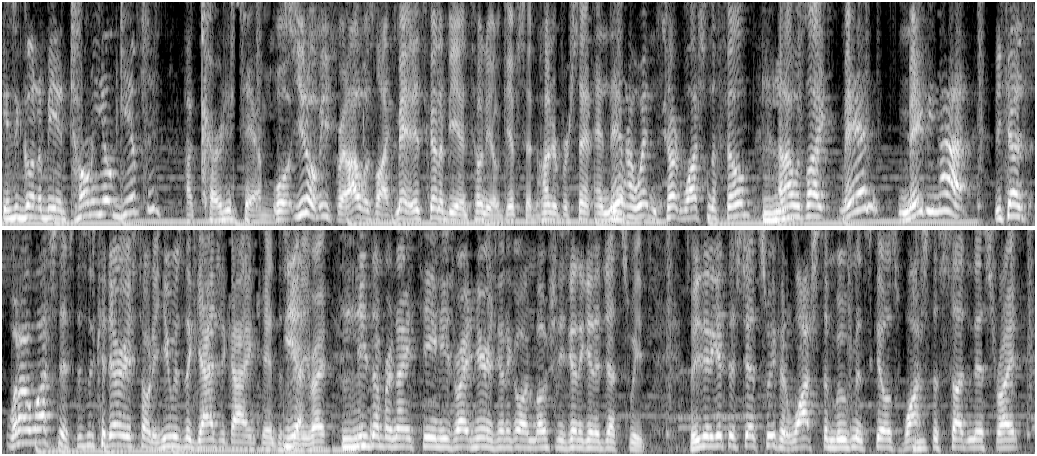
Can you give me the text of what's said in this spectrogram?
Is it going to be Antonio Gibson or Curtis Samuels? Well, you know me, Fred. I was like, man, it's going to be Antonio Gibson, 100%. And then I went and started watching the film, mm-hmm. and I was like, man, maybe not. Because when I watched this, this is Kadarius Toney. He was the gadget guy in Kansas City, Yeah. right? Mm-hmm. He's number 19. He's right here. He's going to go in motion. He's going to get a jet sweep. So he's going to get this jet sweep and watch the movement skills, watch mm-hmm. the suddenness, right?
